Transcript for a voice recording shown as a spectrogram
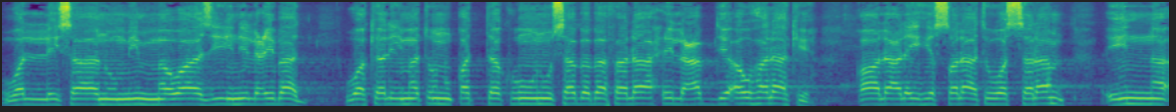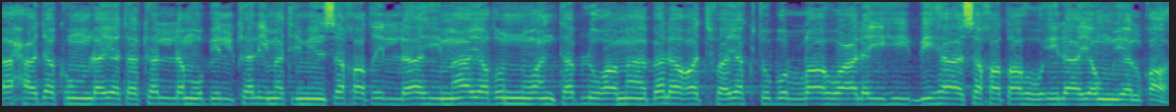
واللسان من موازين العباد وكلمة قد تكون سبب فلاح العبد أو هلاكه. قال عليه الصلاة والسلام إن أحدكم ليتكلم بالكلمة من سخط الله ما يظن أن تبلغ ما بلغت فيكتب الله عليه بها سخطه إلى يوم يلقاه.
